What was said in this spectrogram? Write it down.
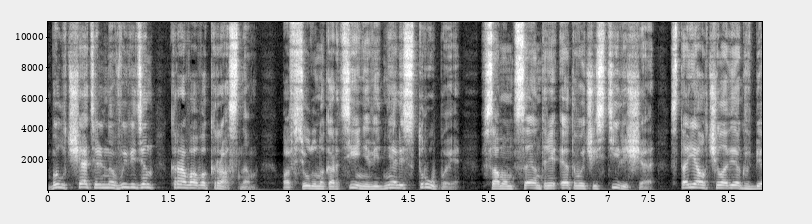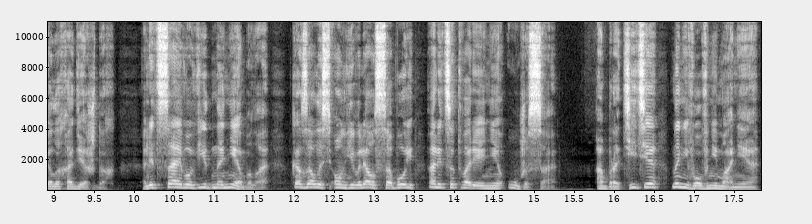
был тщательно выведен кроваво-красным. Повсюду на картине виднелись трупы. В самом центре этого чистилища стоял человек в белых одеждах. Лица его видно не было. Казалось, он являл собой олицетворение ужаса. Обратите на него внимание.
